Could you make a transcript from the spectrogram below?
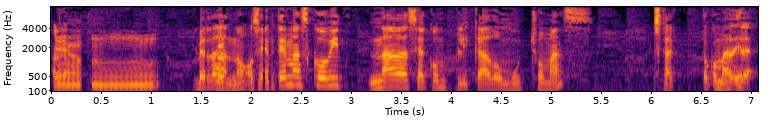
Eh, mm, ¿Verdad, no? O sea, en temas COVID nada se ha complicado mucho más. O sea, toco madera.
